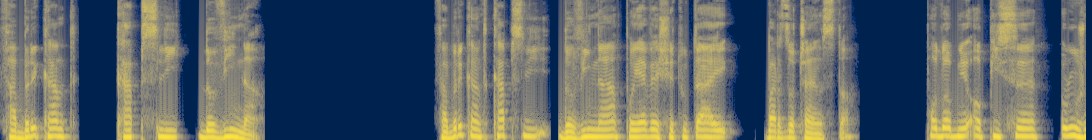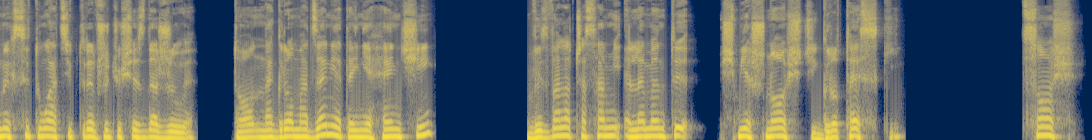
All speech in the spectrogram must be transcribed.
fabrykant kapsli do wina. Fabrykant kapsli do wina pojawia się tutaj bardzo często. Podobnie opisy różnych sytuacji, które w życiu się zdarzyły. To nagromadzenie tej niechęci wyzwala czasami elementy śmieszności, groteski. Coś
